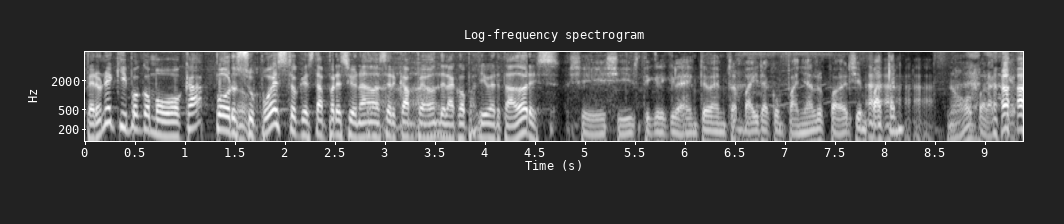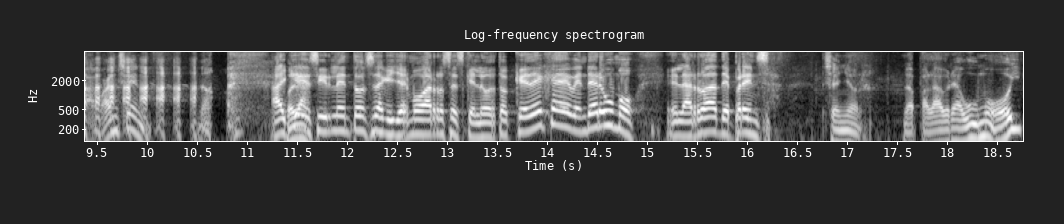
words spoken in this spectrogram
Pero un equipo como Boca, por supuesto que está presionado a ser campeón de la Copa Libertadores. Sí, sí, ¿usted cree que la gente va a, entrar- va a ir a acompañarlos para ver si empatan? No, para que avancen. No. Hay Hola. que decirle entonces a Guillermo Barros Esqueloto que deje de vender humo en las ruedas de prensa. Señor, la palabra humo hoy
